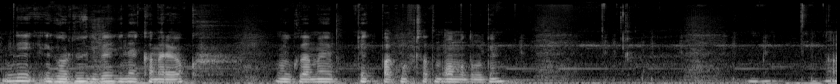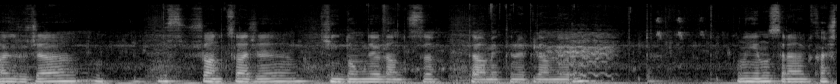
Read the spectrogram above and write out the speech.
Şimdi gördüğünüz gibi yine kamera yok. Uygulamaya pek bakma fırsatım olmadı bugün. Ayrıca bu şu an sadece Kingdom Levlantısı devam ettirmeyi planlıyorum. Bunun yanı sıra birkaç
